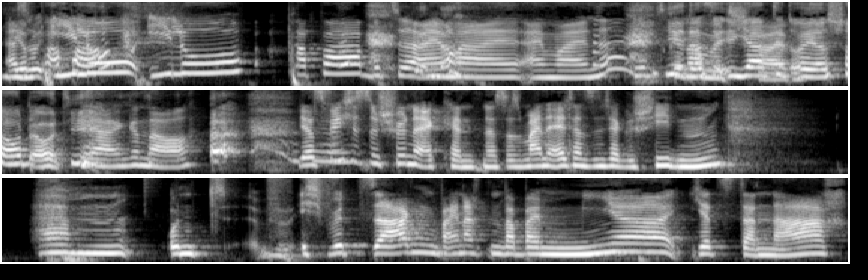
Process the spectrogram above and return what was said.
Also Ilo, Ilo, Papa, bitte genau. einmal, einmal, ne? Jetzt hier, genau das, ihr hattet euer Shoutout hier. Ja, genau. Ja, das finde ich ist eine schöne Erkenntnis. Also meine Eltern sind ja geschieden. Ähm, und ich würde sagen, Weihnachten war bei mir jetzt danach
